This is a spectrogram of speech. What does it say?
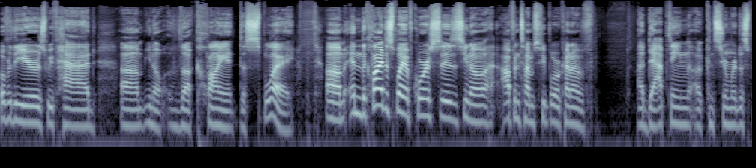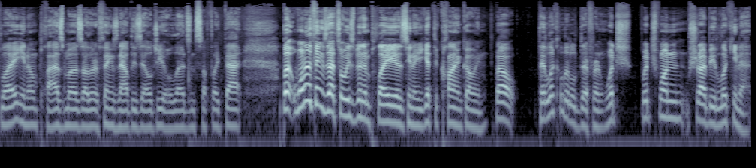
over the years, we've had um, you know the client display. Um, and the client display, of course, is you know oftentimes people are kind of adapting a consumer display, you know, plasmas, other things, now these LG OLEDs and stuff like that. But one of the things that's always been in play is, you know, you get the client going, well, they look a little different. Which which one should I be looking at?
